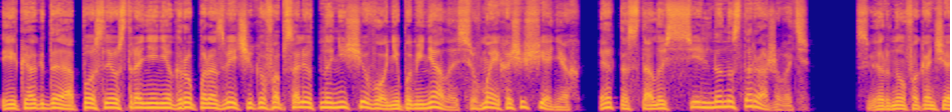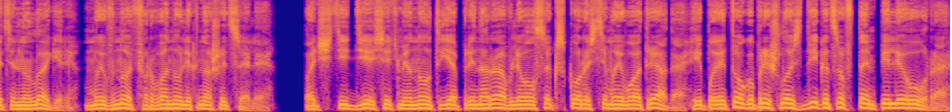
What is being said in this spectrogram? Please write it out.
И когда после устранения группы разведчиков абсолютно ничего не поменялось в моих ощущениях, это стало сильно настораживать. Свернув окончательно лагерь, мы вновь рванули к нашей цели. Почти десять минут я приноравливался к скорости моего отряда, и по итогу пришлось двигаться в темпе Леура,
